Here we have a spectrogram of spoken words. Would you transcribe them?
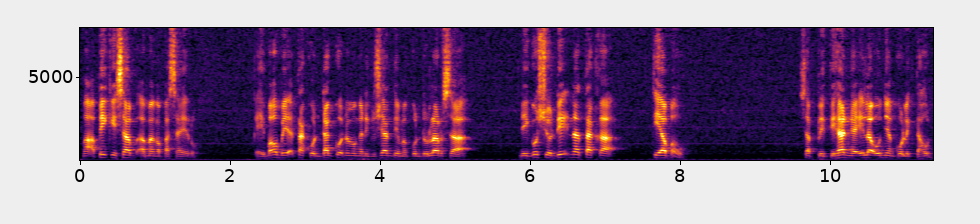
maapiki sab ang mga pasahero. Kay bao ba ta kung dagko ng mga negosyante magkontrolar sa negosyo di na ta ka tiyabaw sa plitihan nga ila unyang kolektahon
